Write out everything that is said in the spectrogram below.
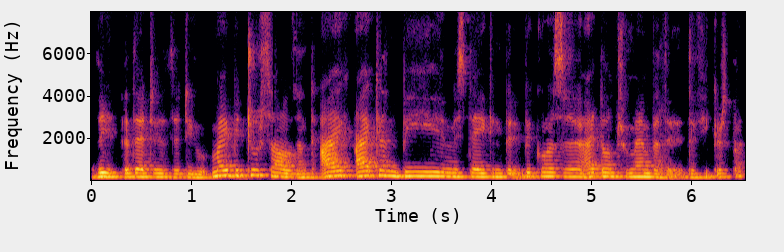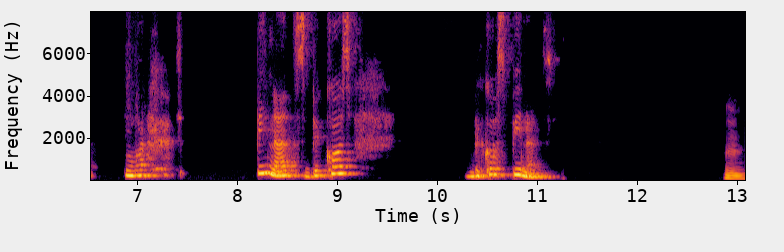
the, that is the deal. Maybe 2,000. I, I can be mistaken because uh, I don't remember the, the figures, but peanuts because because peanuts. Hmm.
